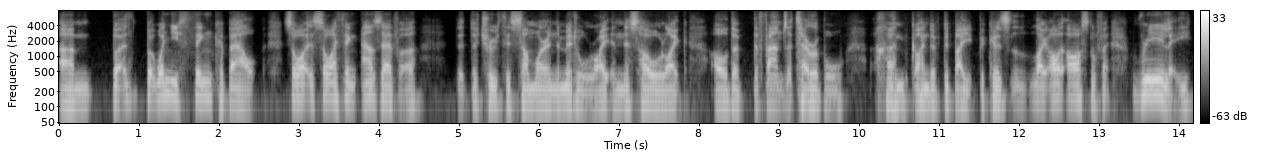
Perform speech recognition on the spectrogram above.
Um, but but when you think about so I so I think as ever that the truth is somewhere in the middle, right? In this whole like, oh, the the fans are terrible, um, kind of debate because like Arsenal, really.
